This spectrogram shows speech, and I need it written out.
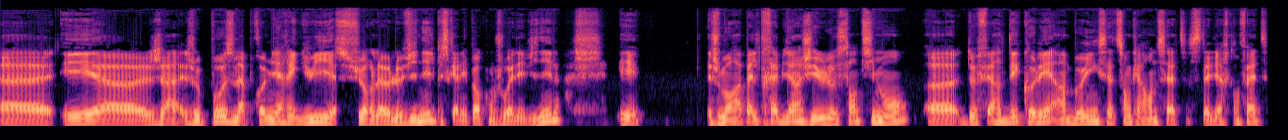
Euh, et euh, je pose la première aiguille sur le, le vinyle puisqu'à l'époque on jouait des vinyles et je me rappelle très bien, j'ai eu le sentiment euh, de faire décoller un Boeing 747. C'est-à-dire qu'en fait,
